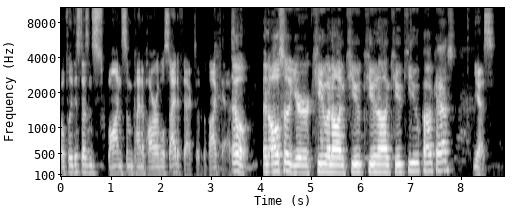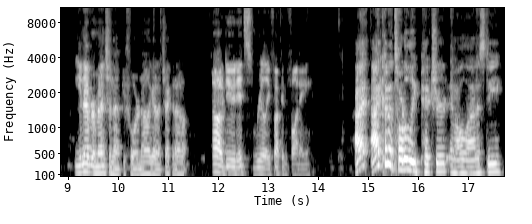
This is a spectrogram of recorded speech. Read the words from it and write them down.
hopefully this doesn't spawn some kind of horrible side effect of the podcast. Oh, and also your QAnon Q QAnon QQ podcast. yes. You never mentioned that before. Now I gotta check it out. Oh dude, it's really fucking funny. I I could have totally pictured, in all honesty,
